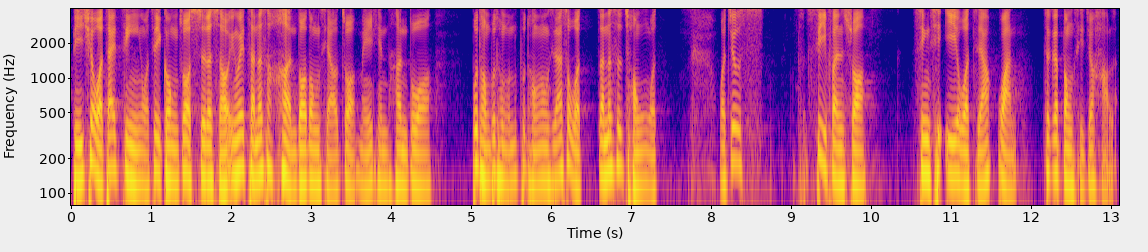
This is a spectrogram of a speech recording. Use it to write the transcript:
的确我在经营我自己工作室的时候，因为真的是很多东西要做，每一天很多不同不同不同东西，但是我真的是从我我就细细分说，星期一我只要管这个东西就好了，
